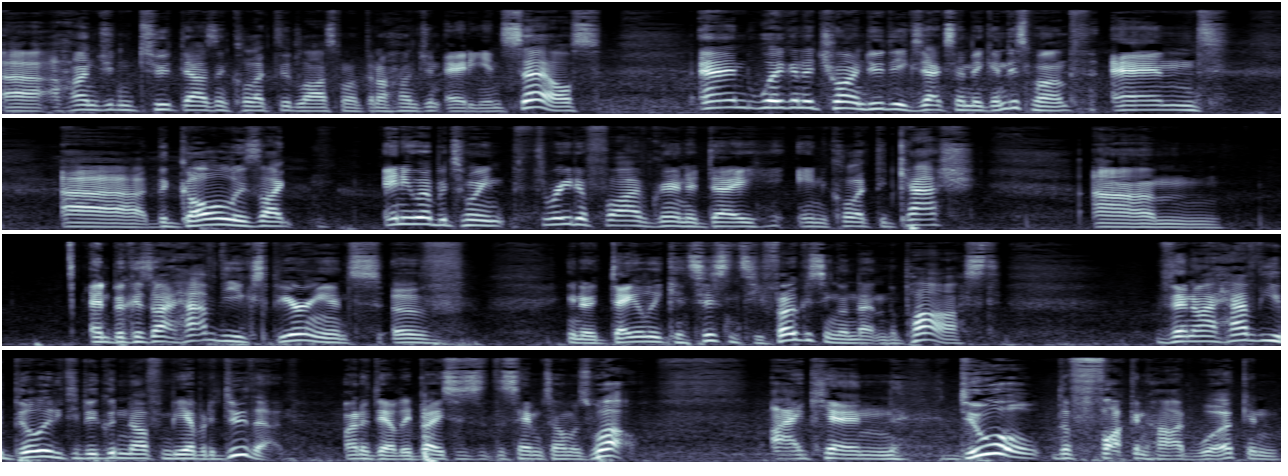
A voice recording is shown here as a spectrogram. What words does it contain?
uh, 102,000 collected last month and 180 in sales. And we're going to try and do the exact same again this month. And uh, the goal is like anywhere between three to five grand a day in collected cash. Um, and because I have the experience of, you know, daily consistency, focusing on that in the past, then I have the ability to be good enough and be able to do that on a daily basis at the same time as well. I can do all the fucking hard work and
